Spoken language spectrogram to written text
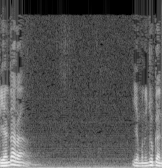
Di antara yang menunjukkan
